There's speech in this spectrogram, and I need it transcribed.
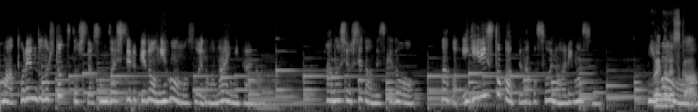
まあトレンドの一つとしては存在してるけど日本もそういうのがないみたいな話をしてたんですけどなんかイギリスとかってなんかそういうのあります？トレンドですか？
